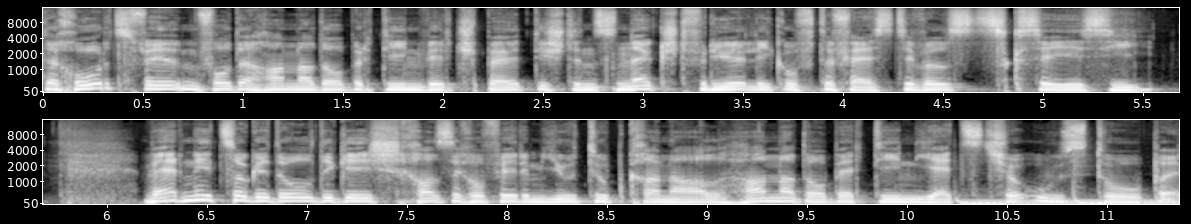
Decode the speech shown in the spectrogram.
Der Kurzfilm von der Hanna Dobertin wird spätestens nächsten Frühling auf den Festivals zu sehen sein. Wer nicht so geduldig ist, kann sich auf ihrem YouTube-Kanal Hanna Dobertin jetzt schon austoben.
